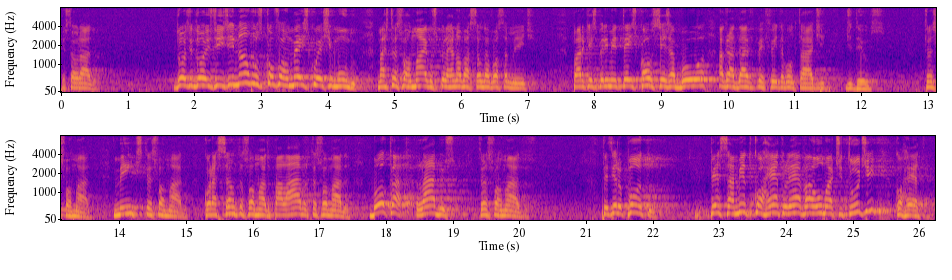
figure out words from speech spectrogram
restaurado. 12,2 diz: E não vos conformeis com este mundo, mas transformai-vos pela renovação da vossa mente, para que experimenteis qual seja a boa, agradável e perfeita vontade de Deus. Transformado, mente transformada, coração transformado, palavras transformadas, boca, lábios transformados. Terceiro ponto: pensamento correto leva a uma atitude correta.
